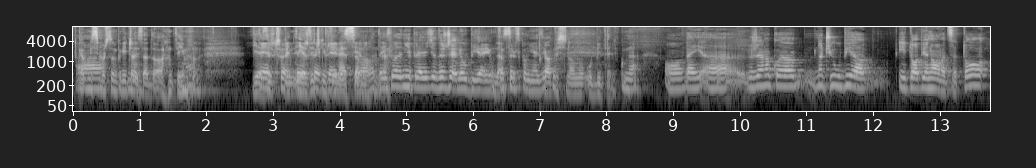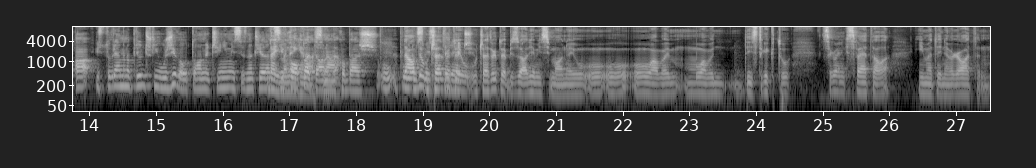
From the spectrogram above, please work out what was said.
Kako mislim, pošto smo pričali sad o tim teško jezičkim, je, teško jezičkim je finesama. ovo, da izgleda nije predviđeno da žene ubijaju Da. po srpskom jeziku. Profesionalnu ubiteljku. Da. Ovaj, a, žena koja znači, ubija i dobije novac za to, a istovremeno prilično i uživa u tome, čini mi se, znači jedan Da, psihopata naslade, onako da. baš u, u punom Da, ovde u četvrtoj, u četvrtoj epizodi, mislim, ono je u, u, u, u, ovaj, u ovaj distriktu crvenih svetala ima taj nevjerovatan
